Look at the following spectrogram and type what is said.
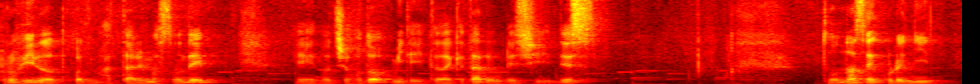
プロフィールのところにも貼ってありますので、えー、後ほど見ていただけたら嬉しいです。となぜこれに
